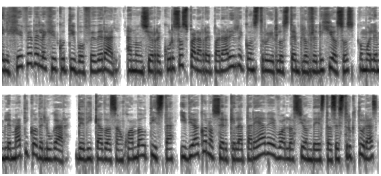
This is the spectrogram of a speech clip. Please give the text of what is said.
El jefe del Ejecutivo Federal anunció recursos para reparar y reconstruir los templos religiosos como el emblemático del lugar, dedicado a San Juan Bautista, y dio a conocer que la tarea de evaluación de estas estructuras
